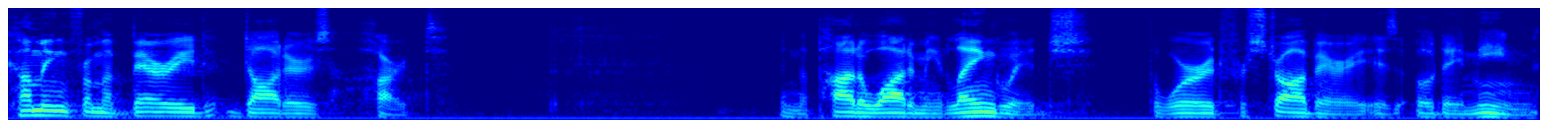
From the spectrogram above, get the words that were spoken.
coming from a buried daughter's heart. In the Potawatomi language, the word for strawberry is odemin,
